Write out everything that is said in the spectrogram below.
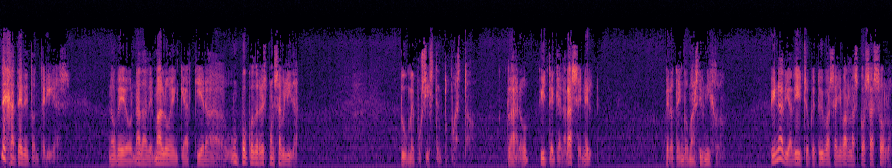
Déjate de tonterías. No veo nada de malo en que adquiera un poco de responsabilidad. Tú me pusiste en tu puesto. Claro, y te quedarás en él. Pero tengo más de un hijo. Y nadie ha dicho que tú ibas a llevar las cosas solo.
